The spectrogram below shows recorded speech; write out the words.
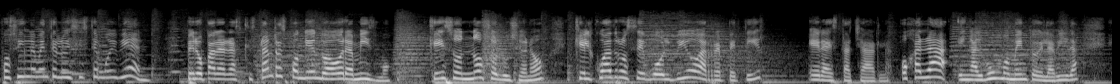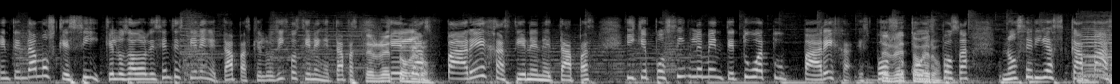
posiblemente lo hiciste muy bien. Pero para las que están respondiendo ahora mismo, que eso no solucionó, que el cuadro se volvió a repetir, era esta charla. Ojalá en algún momento de la vida entendamos que sí, que los adolescentes tienen etapas, que los hijos tienen etapas, reto, que Vero. las parejas tienen etapas y que posiblemente tú a tu pareja, esposo reto, o esposa, no serías capaz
